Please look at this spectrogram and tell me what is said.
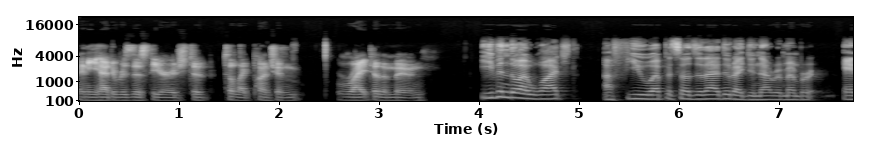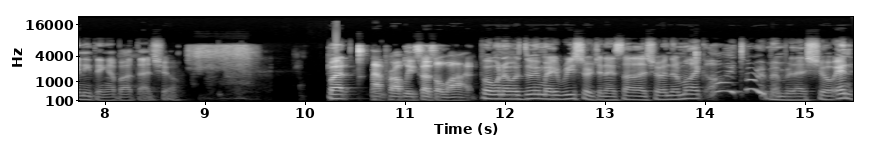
and he had to resist the urge to to like punch him right to the moon. even though I watched a few episodes of that, dude, I do not remember anything about that show. But That probably says a lot. but when I was doing my research and I saw that show, and I'm like, oh, I do remember that show. And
